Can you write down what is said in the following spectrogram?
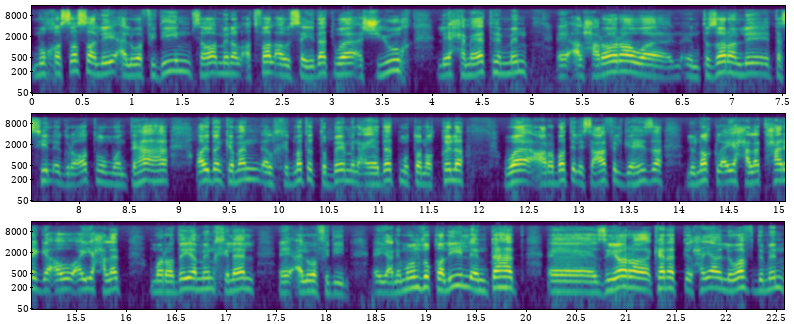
مخصصة للوافدين سواء من الأطفال أو السيدات والشيوخ لحمايتهم من الحرارة وانتظارا لتسهيل إجراءاتهم وانتهائها. أيضا كمان الخدمات الطبية من عيادات متنقلة وعربات الإسعاف الجاهزة لنقل أي حالات حرجة أو أي حالات مرضية من خلال الوافدين. يعني منذ قليل انتهت زيارة كانت الحقيقة لوفد من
